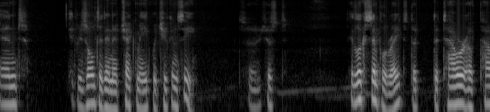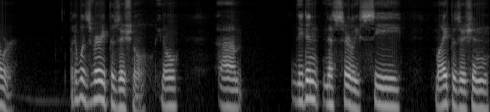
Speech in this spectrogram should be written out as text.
and it resulted in a checkmate, which you can see. So just, it looks simple, right? The, the Tower of Power. But it was very positional, you know. Um, they didn't necessarily see my position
